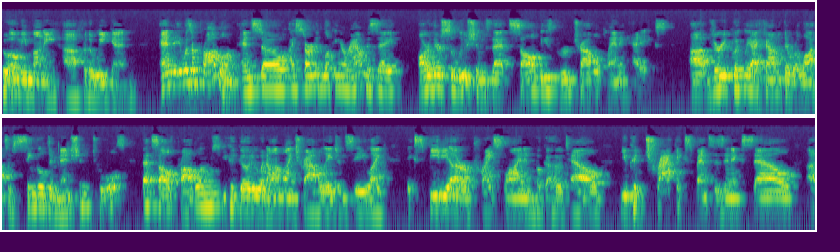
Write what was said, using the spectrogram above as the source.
who owe me money uh, for the weekend. And it was a problem. And so I started looking around to say, are there solutions that solve these group travel planning headaches? Uh, very quickly, I found that there were lots of single dimension tools that solve problems. You could go to an online travel agency like Expedia or Priceline and book a hotel. You could track expenses in Excel, uh,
